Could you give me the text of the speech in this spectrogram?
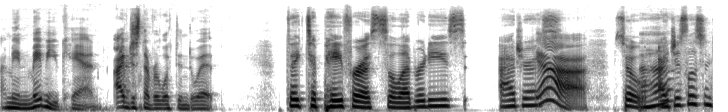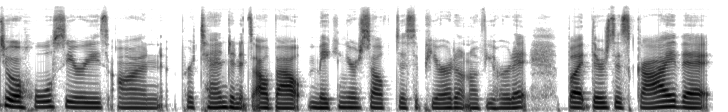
I mean, maybe you can. I've just never looked into it. Like to pay for a celebrity's address. Yeah. So Uh-huh. I just listened to a whole series on pretend and it's all about making yourself disappear. I don't know if you heard it, but there's this guy that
